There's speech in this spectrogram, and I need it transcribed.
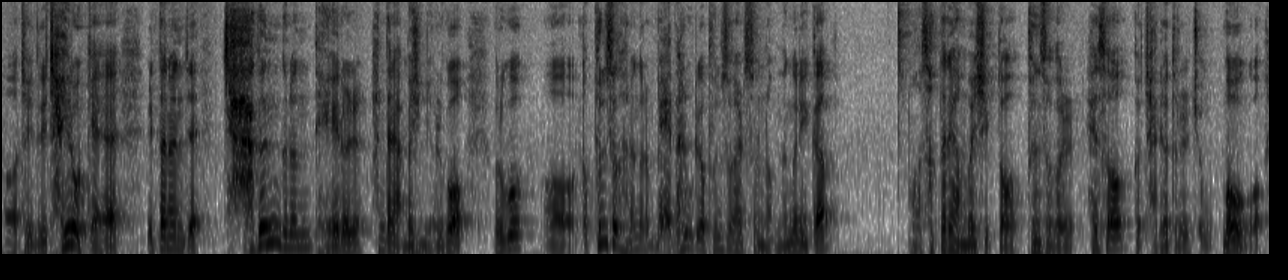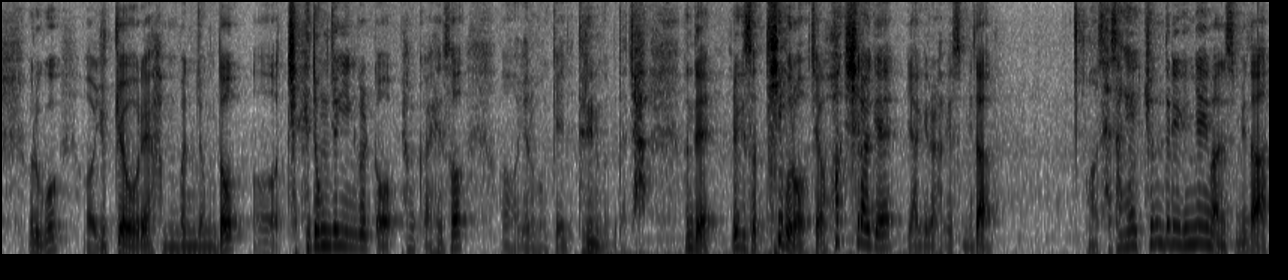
어, 저희들이 자유롭게 일단은 이제 작은 그런 대회를 한 달에 한 번씩 열고 그리고 어, 또 분석하는 거는 매달 우리가 분석할 수는 없는 거니까 어, 석 달에 한 번씩 또 분석을 해서 그 자료들을 쭉 모으고 그리고 어, 6개월에 한 번 정도 어, 최종적인 걸 또 평가해서 어, 여러분께 이제 드리는 겁니다. 자, 근데 여기서 팁으로 제가 확실하게 이야기를 하겠습니다. 어, 세상에 균들이 굉장히 많습니다.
